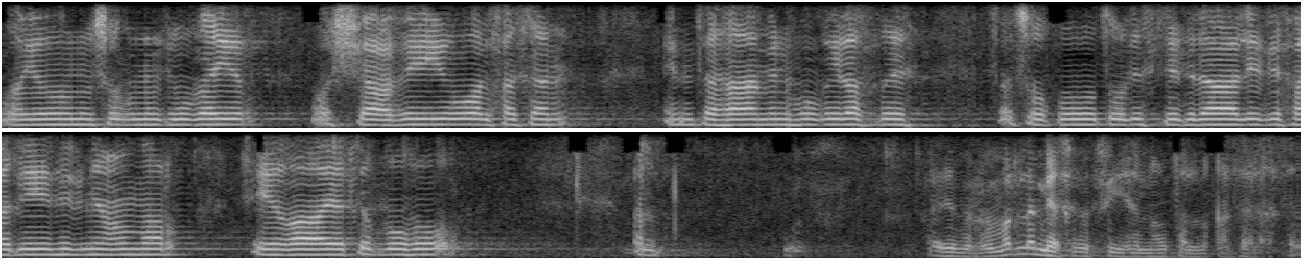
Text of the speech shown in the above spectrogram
ويونس بن جبير والشعبي والحسن انتهى منه بلفظه فسقوط الاستدلال بحديث ابن عمر في غاية الظهور. ابن عمر لم يثبت فيه أنه طلق ثلاثا؟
